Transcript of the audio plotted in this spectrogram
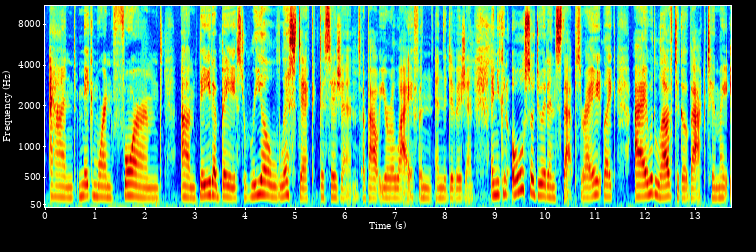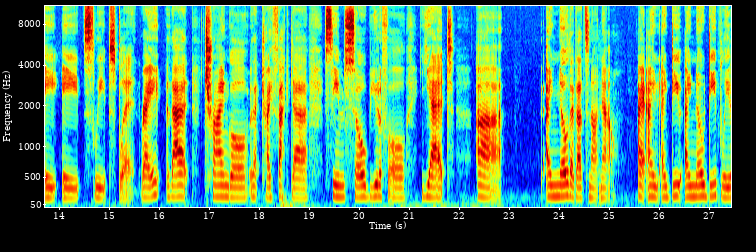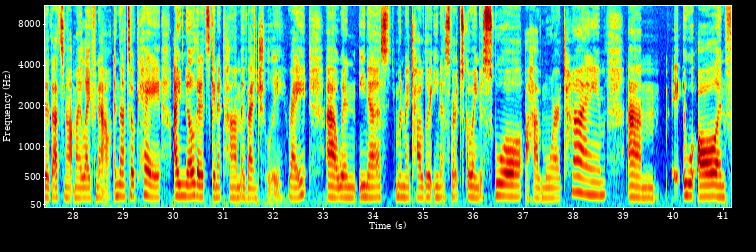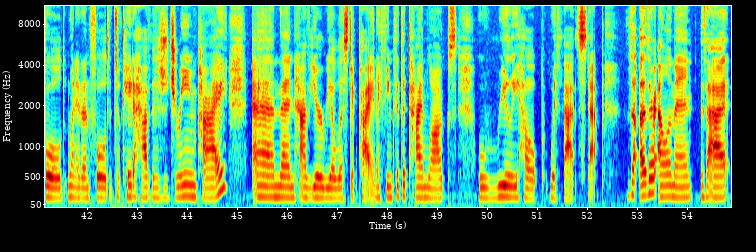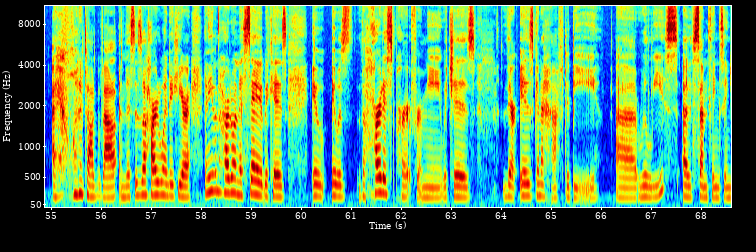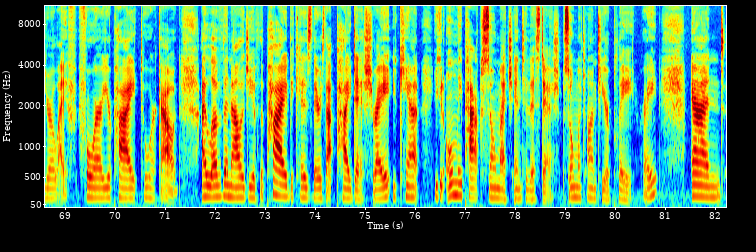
and make more informed um, data based, realistic decisions about your life and, and the division. And you can also do it in steps, right? Like, I would love to go back to my 8 8 sleep split, right? That triangle, that trifecta seems so beautiful, yet uh, I know that that's not now I, I, I, de- I know deeply that that's not my life now, and that's okay. I know that it's gonna come eventually, right? Uh, when Ina, when my toddler Ina starts going to school, I'll have more time. Um, it, it will all unfold when it unfolds. It's okay to have this dream pie and then have your realistic pie. And I think that the time logs will really help with that step. The other element that I want to talk about, and this is a hard one to hear and even a hard one to say because it, it was the hardest part for me, which is there is going to have to be a release of some things in your life for your pie to work out. I love the analogy of the pie because there's that pie dish, right? You can't, you can only pack so much into this dish, so much onto your plate, right? And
